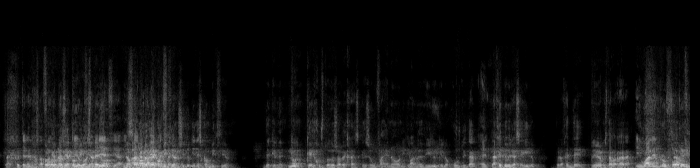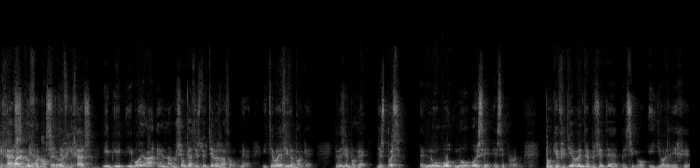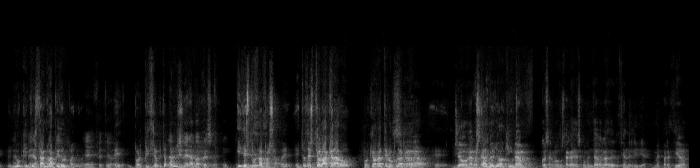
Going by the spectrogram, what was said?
claro, que tenemos a porque no había convicción. experiencia. no, y no, porque no que había que convicción. Si tú tienes convicción de que, que, No. que es justo dos orejas, que es un faenón y que, Vale. no, y que lo justo y tal, Eh. la gente hubiera seguido. Pero la gente, primero que estaba rara. Igual en Rufo, Si fijas, igual en Rufo mira, no, si pero te fijas, y, y- y voy a, en la alusión que haces tú, y tienes razón, mira, y te voy a decir el porqué. Te voy a decir el porqué. Después eh, no hubo, no hubo ese, ese problema. Porque efectivamente el presidente se equivocó y yo le dije, no quites tan rápido el pañuelo. Efectivamente. Eh, por, precisamente por la eso. primera va a perder. Y después no ha pasado, ¿eh? Entonces te lo aclaro, porque ahora te lo puedo aclarar. eh, Yo una cosa, estando que me, yo aquí. una ¿no? cosa que me gusta que hayas comentado es la elección de Lidia. Me pareció,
